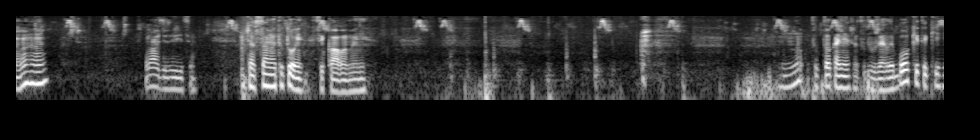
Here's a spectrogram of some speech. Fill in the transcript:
Ага. Справді дивіться. Зараз саме тут той цікаво мені. Ну, тут то, звісно, тут вже глибокі такі.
